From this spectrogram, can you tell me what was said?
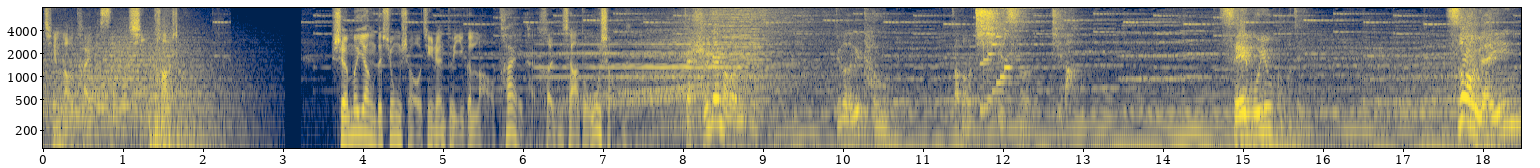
秦老太的死系他杀。什么样的凶手竟然对一个老太太狠下毒手呢？在尸检报告里头，这个人的头部遭到了七次击打，舌骨有骨折，死亡原因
